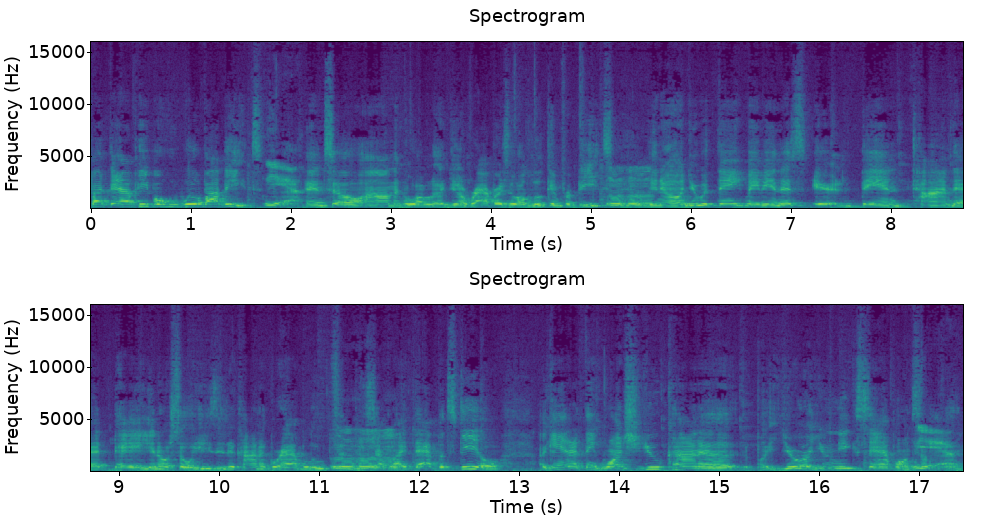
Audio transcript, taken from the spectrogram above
But there are people who will buy beats. Yeah. And so, um, who are, you know, rappers who are looking for beats. Mm-hmm. You know, and you would think maybe in this er- day and time that, hey, you know, it's so easy to kind of grab loops and do Mm-hmm. stuff like that. But still, again, I think once you kind of put your unique stamp on something, Yeah.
